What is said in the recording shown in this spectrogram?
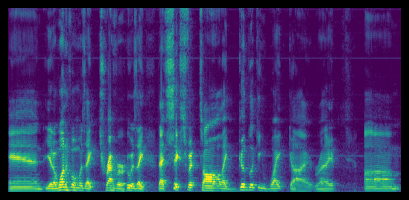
And you know, one of them was like Trevor, who was like that six foot tall, like good looking white guy, right? Um,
